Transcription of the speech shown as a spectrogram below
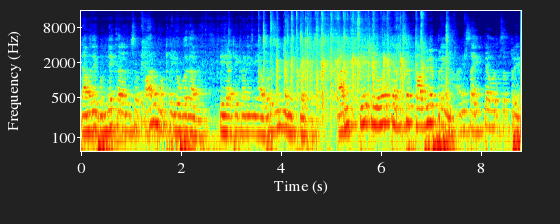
त्यामध्ये हुंडेकरांचं फार मोठं योगदान आहे. हे या ठिकाणी मी आवर्जून नमूद करतो. आणि ते केवळ त्यांचं काव्यप्रेम आणि साहित्यावरचं प्रेम.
